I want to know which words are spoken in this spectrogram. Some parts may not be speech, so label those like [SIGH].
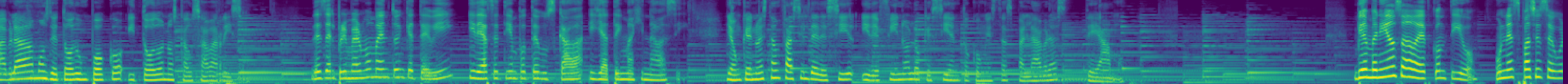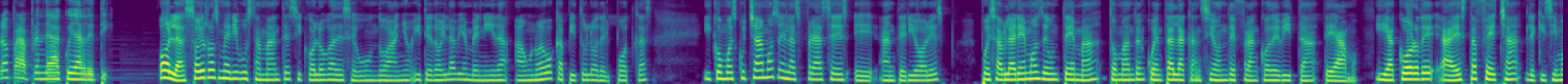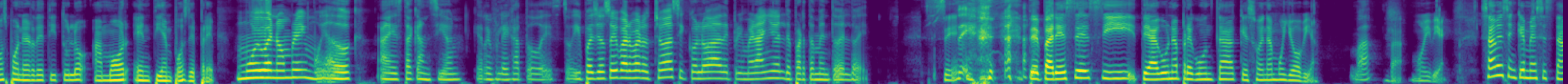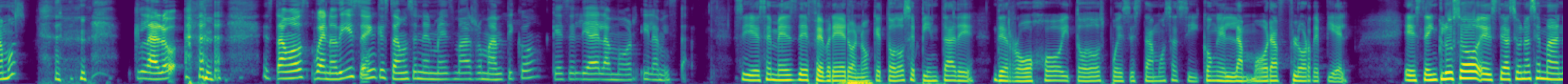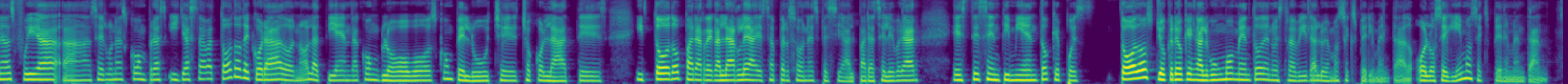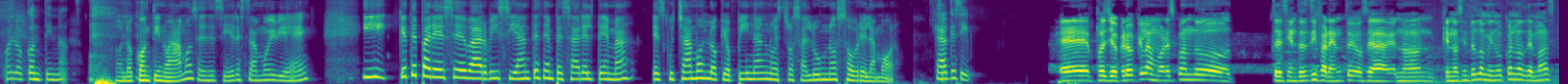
Hablábamos de todo un poco y todo nos causaba risa. Desde el primer momento en que te vi y de hace tiempo te buscaba y ya te imaginaba así. Y aunque no es tan fácil de decir y defino lo que siento con estas palabras, te amo. Bienvenidos a Doed Contigo, un espacio seguro para aprender a cuidar de ti. Hola, soy Rosemary Bustamante, psicóloga de segundo año, y te doy la bienvenida a un nuevo capítulo del podcast. Y como escuchamos en las frases eh, anteriores, pues hablaremos de un tema tomando en cuenta la canción de Franco de Vita, Te amo. Y acorde a esta fecha, le quisimos poner de título Amor en tiempos de prep. Muy buen nombre y muy ad hoc a esta canción que refleja todo esto. Y pues yo soy Bárbara Ochoa, psicóloga de primer año del departamento del DOET. ¿Sí? [LAUGHS] ¿Te parece si te hago una pregunta que suena muy obvia? Va. Va, muy bien. ¿Sabes en qué mes estamos? [LAUGHS] claro. [LAUGHS] estamos, bueno, dicen que estamos en el mes más romántico, que es el Día del Amor y la Amistad. Sí, ese mes de febrero, ¿no? Que todo se pinta de, de rojo y todos pues estamos así con el amor a flor de piel. Este, incluso este, hace unas semanas fui a, hacer unas compras y ya estaba todo decorado, ¿no? La tienda con globos, con peluches, chocolates y todo para regalarle a esa persona especial, para celebrar este sentimiento que pues todos yo creo que en algún momento de nuestra vida lo hemos experimentado o lo seguimos experimentando. O lo continuamos. O, lo continuamos, es decir, está muy bien. ¿Y qué te parece, Barbie, si antes de empezar el tema escuchamos lo que opinan nuestros alumnos sobre el amor. Claro que sí. Eh, pues yo creo que el amor es cuando te sientes diferente, o sea, no, que no sientes lo mismo con los demás.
